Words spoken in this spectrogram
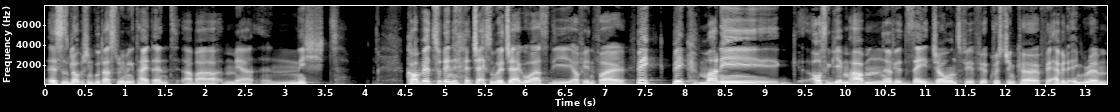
ist es glaube ich ein guter Streaming Tight End, aber mehr nicht. Kommen wir zu den Jacksonville Jaguars, die auf jeden Fall big, big money ausgegeben haben, ne, für Zay Jones, für, für Christian Kirk, für Evan Ingram,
